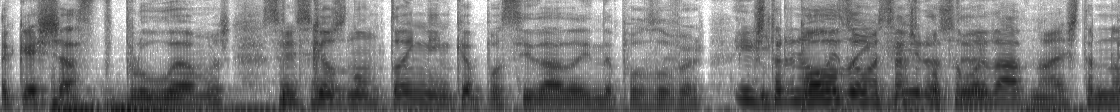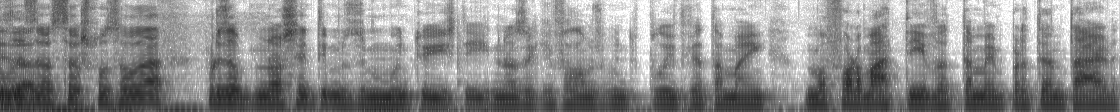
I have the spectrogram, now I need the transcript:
a queixar-se de problemas Sim, sim. que eles não têm incapacidade ainda para resolver. E E externalizam podem essa responsabilidade, não é? Externalizam Exato. essa responsabilidade. Por exemplo, nós sentimos muito isto, e nós aqui falamos muito de política também, de uma forma ativa, também para tentar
